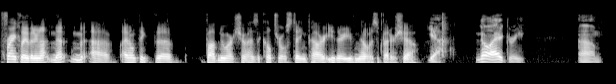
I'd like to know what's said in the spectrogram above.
frankly, they're not. not- Uh, I don't think the Bob Newhart show has a cultural staying power either, even though it was a better show. Yeah. No, I agree. Um,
